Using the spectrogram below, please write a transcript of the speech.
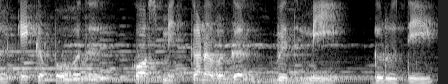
நீங்கள் கேட்கப் போவது காஸ்மிக் கனவுகள் வித் மீ குருதீப்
